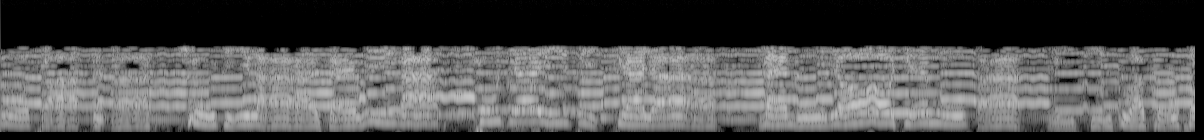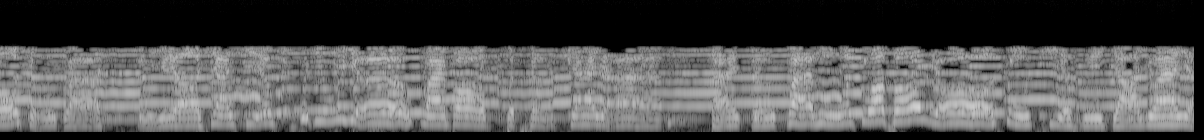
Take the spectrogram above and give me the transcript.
穿。求金兰在为俺筹借一笔钱呀，买木料接木板，为妻做口好守关。为了贤妻不就应，官保不腾钱呀，单等棺木做好了，送妻回家园呀。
